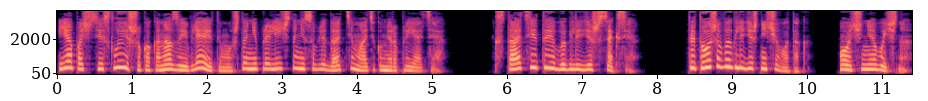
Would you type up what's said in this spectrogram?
Я почти слышу, как она заявляет ему, что неприлично не соблюдать тематику мероприятия. «Кстати, ты выглядишь секси». «Ты тоже выглядишь ничего так. Очень необычно».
